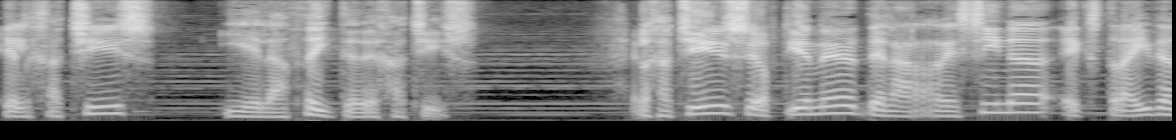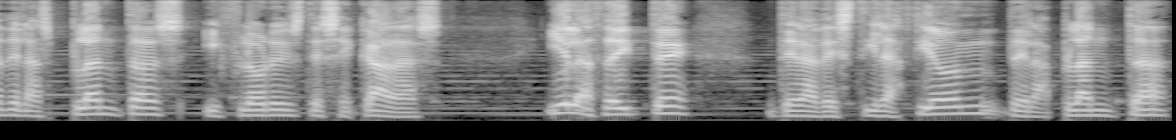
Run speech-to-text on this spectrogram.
el hachís y el aceite de hachís. El hachís se obtiene de la resina extraída de las plantas y flores desecadas y el aceite de la destilación de la planta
